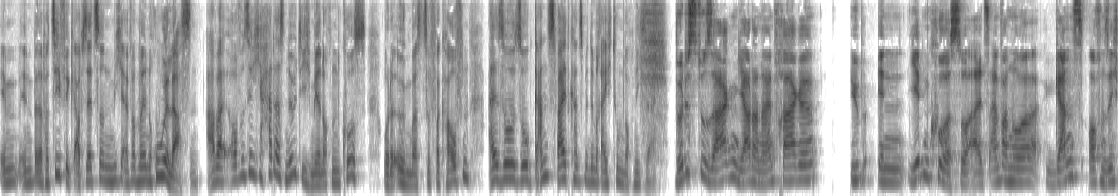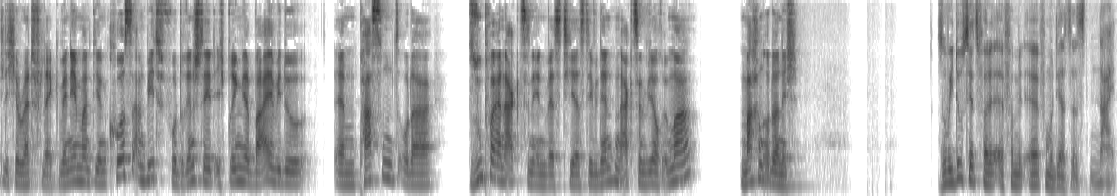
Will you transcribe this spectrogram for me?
im, im Pazifik absetzen und mich einfach mal in Ruhe lassen. Aber offensichtlich hat er es nötig, mir noch einen Kurs oder irgendwas zu verkaufen. Also so ganz weit kann es mit dem Reichtum noch nicht sein. Würdest du sagen, ja oder nein, Frage, in jedem Kurs so als einfach nur ganz offensichtliche Red Flag. Wenn jemand dir einen Kurs anbietet, wo drin steht, ich bringe dir bei, wie du ähm, passend oder super in Aktien investierst, Dividendenaktien, wie auch immer, machen oder nicht? So wie du es jetzt äh, formuliert hast, ist nein.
